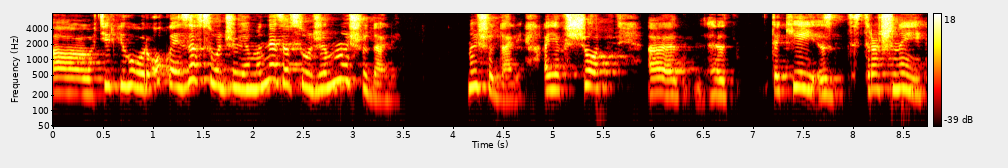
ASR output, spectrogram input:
е, тільки говорить: окей, засуджуємо, не засуджуємо. Ну і що далі? Ну і що далі? А якщо е, е, такий страшний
